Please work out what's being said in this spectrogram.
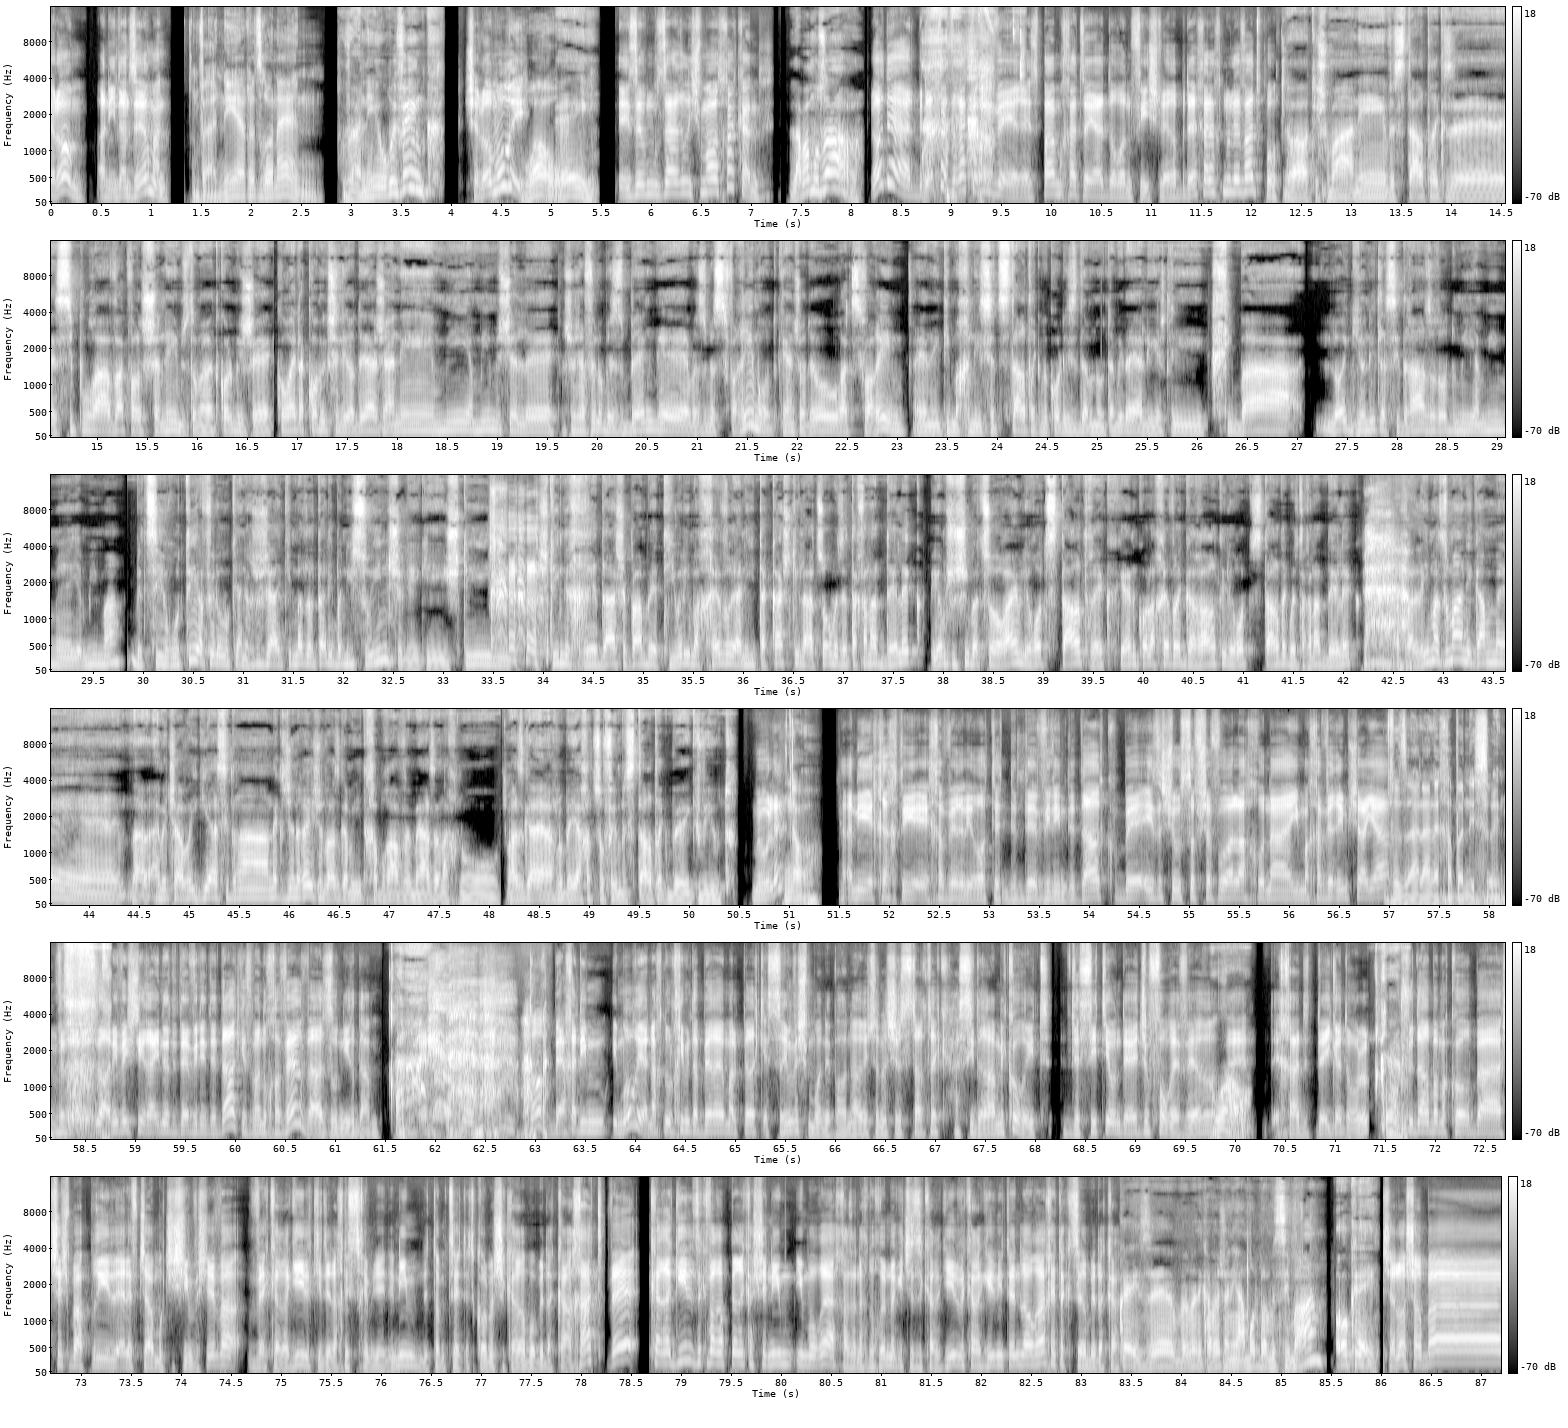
שלום, אני עידן זרמן. ואני ארז רונן. ואני אורי וינק. שלום אורי. וואו. היי. איזה מוזר לשמוע אותך כאן. למה מוזר? לא יודע, בדרך כלל זה רק אני וארז, פעם אחת זה היה דורון פישלר, בדרך כלל אנחנו לבד פה. לא, תשמע, אני וסטארטרק זה סיפור אהבה כבר שנים, זאת אומרת, כל מי שקורא את הקומיק שלי יודע שאני מימים של, אה, אני חושב שאפילו בזבנג, אה, בספרים עוד, כן, שעוד היו רק ספרים, אני הייתי מכניס את סטארטרק בכל הזדמנות, תמיד היה לי, יש לי חיבה לא הגיונית לסדרה הזאת עוד מימים אה, ימימה. בצעירותי אפילו, כי אני חושב שכמעט עלתה לי בנישואין שלי, כי אשתי, אשתי נחרדה שפעם בטיול עם החבר'ה אני התעקשתי לעצור באיזה תחנת דלק ביום שישי בצהריים לראות סטארטרק, כן? כל החבר'ה גררתי לראות סטארטרק בתחנת דלק, אבל עם הזמן היא גם, אה, האמת שהגיעה הסדרה Next Generation ואז גם היא התחברה ומאז אנחנו, ואז אנחנו ביחד צופים בסטארטרק בעקביות. מעולה. לא. אני הכרחתי אה, חבר לראות את The Devil in the Dark באיזשהו סוף שבוע לאחרונה עם החברים שהיה. וזה עלה לך בנישואין. וזה, לא, אני ואשתי ראינו The Devil in the Dark, הזמנו חבר ואז הוא נרדם. טוב, ביחד עם, עם אורי אנחנו הולכים לדבר היום על פרק 28 בעונה הראשונה של סטארטק הסדרה המקורית, The City on the Edge of Forever, וואו. זה אחד די גדול. כן. הוא שודר במקור ב-6 באפריל 1967, וכרגיל כדי להכניס אתכם לעניינים נתמצת את כל מה שקרה בו בדקה אחת, וכרגיל זה כבר הפרק השני עם אורח אז אנחנו יכולים להגיד שזה כרגיל, וכרגיל ניתן לאורח לתקצר בדקה. אוקיי, זה באמת, מקווה שאני אעמוד במשימה. אוקיי, שלוש, ארבע,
